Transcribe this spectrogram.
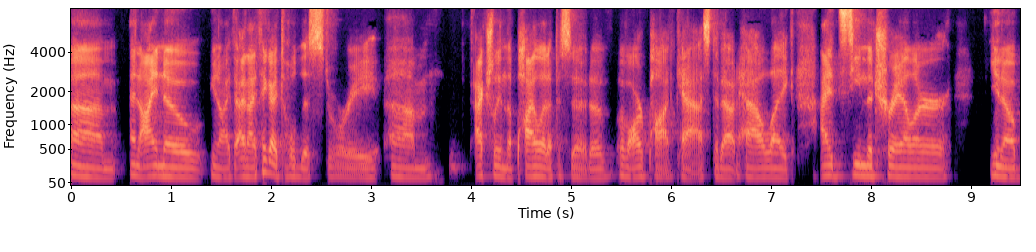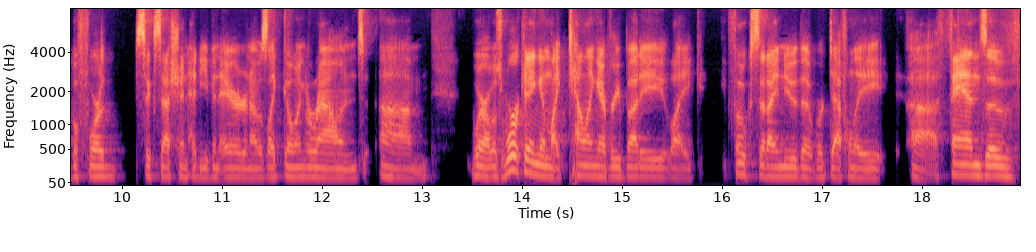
Um, and I know, you know, I, and I think I told this story um, actually in the pilot episode of, of our podcast about how like I had seen the trailer, you know, before Succession had even aired, and I was like going around um, where I was working and like telling everybody, like folks that I knew that were definitely uh, fans of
